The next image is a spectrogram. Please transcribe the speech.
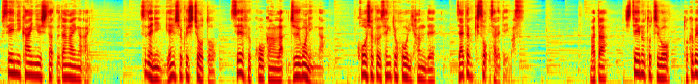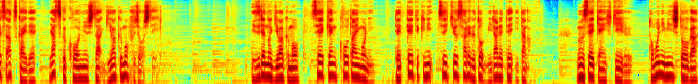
不正に介入した疑いがあり、すでに現職市長と政府高官ら15人が公職選挙法違反で在宅起訴されています。また、指定の土地を特別扱いで安く購入した疑惑も浮上している。いずれの疑惑も政権交代後に徹底的に追及されると見られていたが、ムン政権率いる共に民主党が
